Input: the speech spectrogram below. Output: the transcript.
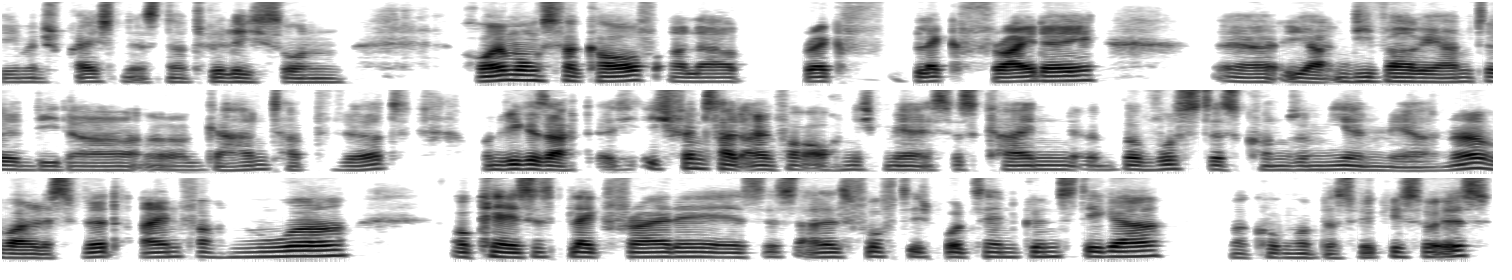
dementsprechend ist natürlich so ein Räumungsverkauf à la Black Friday äh, ja die Variante, die da äh, gehandhabt wird. Und wie gesagt, ich, ich finde es halt einfach auch nicht mehr, es ist kein äh, bewusstes Konsumieren mehr, ne? weil es wird einfach nur okay, es ist Black Friday, es ist alles 50 Prozent günstiger. Mal gucken, ob das wirklich so ist.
